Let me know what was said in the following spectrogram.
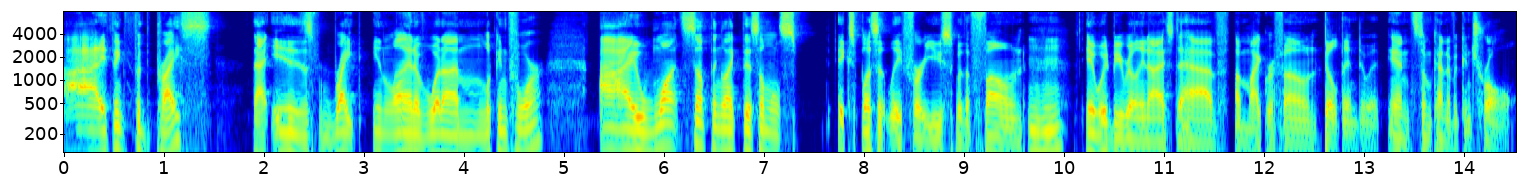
I think for the price, that is right in line of what I'm looking for. I want something like this almost explicitly for use with a phone. Mm-hmm. It would be really nice to have a microphone built into it and some kind of a control.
